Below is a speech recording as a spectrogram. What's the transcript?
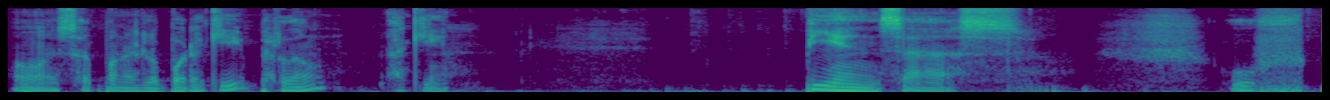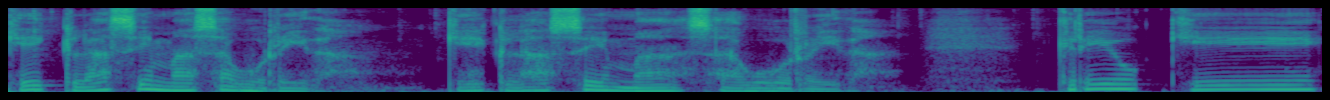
Vamos a ponerlo por aquí, perdón. Aquí. Piensas. Uf, qué clase más aburrida. Qué clase más aburrida. Creo que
